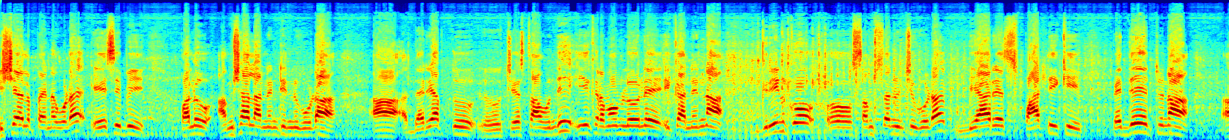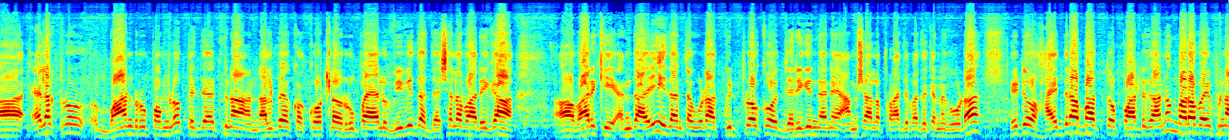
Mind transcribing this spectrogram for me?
విషయాలపైన కూడా ఏసీబీ పలు అంశాలన్నింటిని కూడా దర్యాప్తు చేస్తూ ఉంది. ఈ క్రమంలోనే ఇక నిన్న గ్రీన్కో సంస్థ నుంచి కూడా బీఆర్ఎస్ పార్టీకి పెద్ద ఎత్తున ఎలక్ట్రో బాండ్ రూపంలో పెద్ద ఎత్తున నలభై ఒక్క కోట్ల రూపాయలు వివిధ దశల వారీగా వారికి అందాయి. ఇదంతా కూడా క్విడ్ ప్రోకో జరిగిందనే అంశాల ప్రాతిపదికన కూడా ఇటు హైదరాబాద్తో పాటుగాను మరోవైపున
